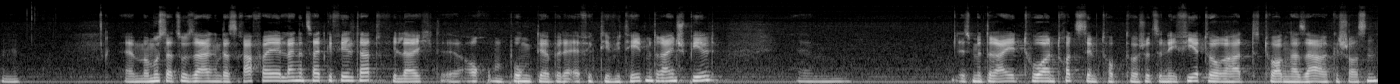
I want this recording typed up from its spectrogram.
Mhm. Man muss dazu sagen, dass Raphael lange Zeit gefehlt hat. Vielleicht äh, auch ein Punkt, der bei der Effektivität mit reinspielt. Ähm, ist mit drei Toren trotzdem Top-Torschütze. Nee, vier Tore hat Torgen Hazard geschossen.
